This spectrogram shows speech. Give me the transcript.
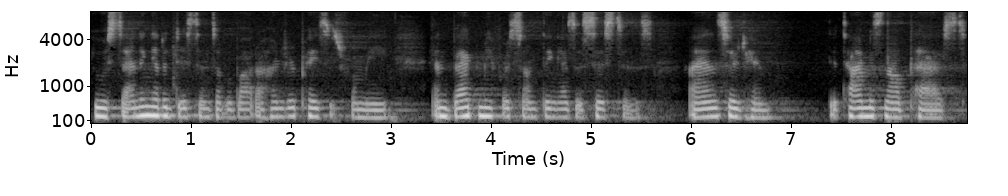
He was standing at a distance of about a hundred paces from me and begged me for something as assistance. I answered him, The time is now past.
